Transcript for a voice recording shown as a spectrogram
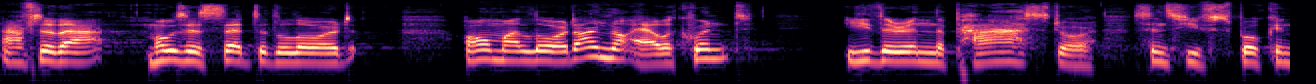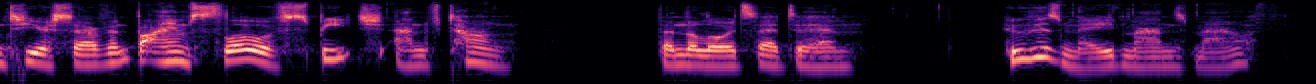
After that, Moses said to the Lord, Oh, my Lord, I'm not eloquent, either in the past or since you've spoken to your servant, but I am slow of speech and of tongue. Then the Lord said to him, Who has made man's mouth?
